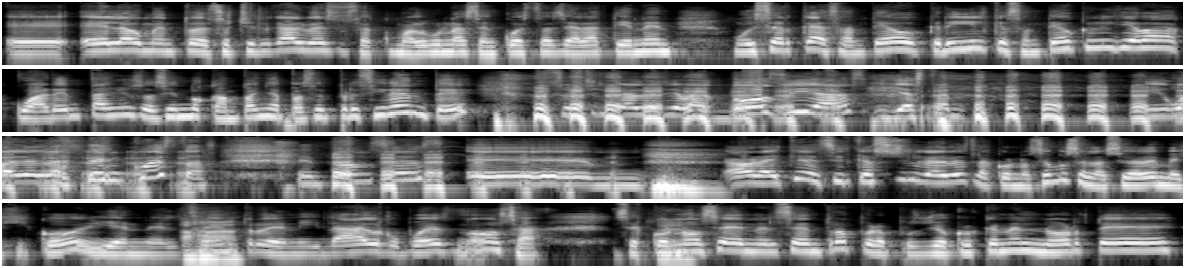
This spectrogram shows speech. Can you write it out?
eh, el aumento de Xochitl Galvez, o sea, como algunas encuestas ya la tienen muy cerca de Santiago Krill, que Santiago Krill lleva 40 años haciendo campaña para ser presidente, Xochitl Galvez lleva dos días y ya están igual en las encuestas. Entonces, eh, ahora hay que decir que a Xochitl Galvez la conocemos en la Ciudad de México y en el centro, en Hidalgo, pues, ¿no? O sea, se conoce en el centro, pero pues yo creo que en el norte,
